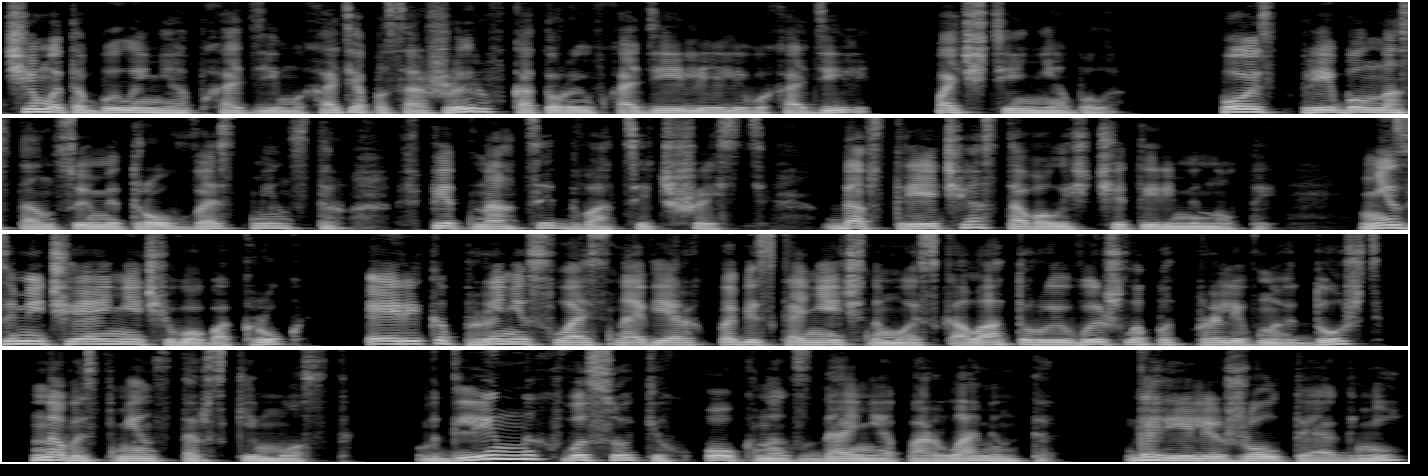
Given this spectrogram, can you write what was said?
чем это было необходимо, хотя пассажиров, которые входили или выходили, почти не было. Поезд прибыл на станцию метро в Вестминстер в 15.26. До встречи оставалось 4 минуты. Не замечая ничего вокруг, Эрика пронеслась наверх по бесконечному эскалатору и вышла под проливной дождь на Вестминстерский мост. В длинных высоких окнах здания парламента Горели желтые огни,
